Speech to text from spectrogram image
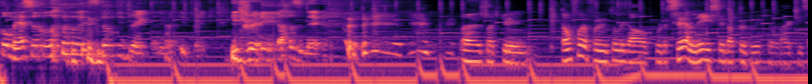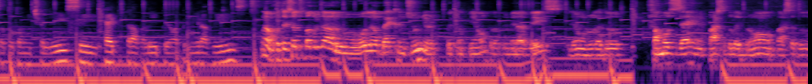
começa com Snoop e Drake, tá ligado? E Drake. E Drake, aquelas ideias. Ah, só que. Então foi, foi muito legal por ser LA, ser Dr. Dre, que é um artista totalmente LA, ser rap pra valer pela primeira vez. Não, aconteceu outros bagulho da hora. O Odell Beckham Jr. foi campeão pela primeira vez. Ele é um jogador famosérrimo, parça do LeBron, parça do.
